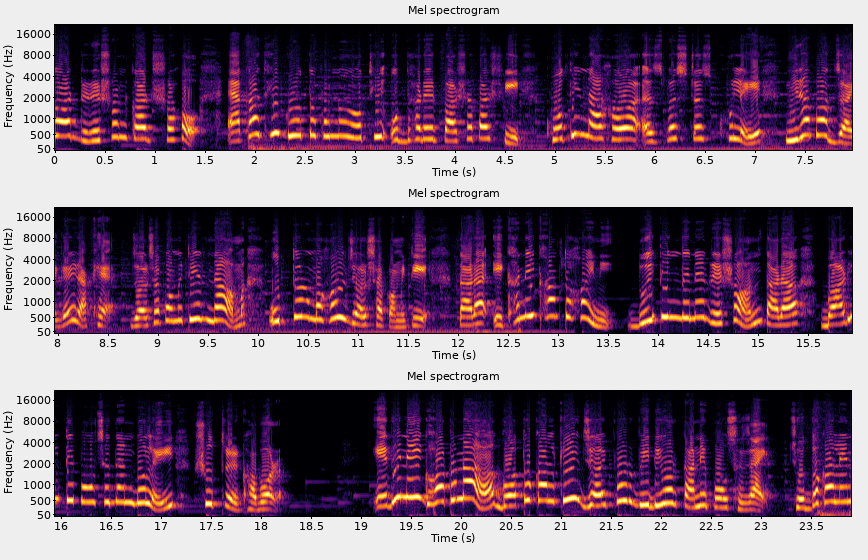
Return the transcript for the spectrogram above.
card, ration card সহ একাধিক গুরুত্বপূর্ণ নথি উদ্ধারের পাশাপাশি ক্ষতি না হওয়া অ্যাসবেস্টাস খুলে নিরাপদ জায়গায় রাখে। জলসা কমিটির নাম উত্তরমহল জলসা কমিটি। তারা এখানেই ক্ষান্ত হয়নি। দুই তিন দিনের রেশন তারা বাড়িতে পৌঁছে দেন বলেই সূত্রের খবর। এদিন এই ঘটনা গতকালকেই জয়পুর বিডিওর কানে পৌঁছে যায়। যুদ্ধকালীন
